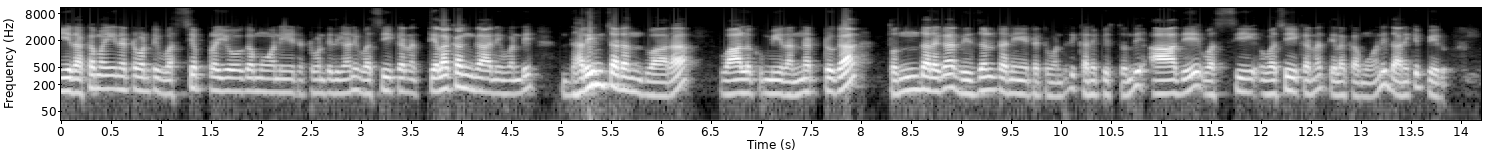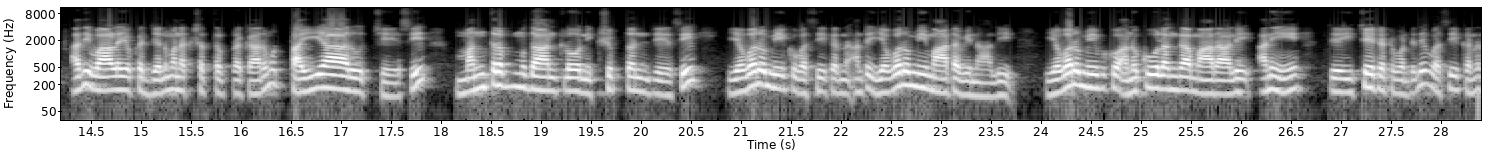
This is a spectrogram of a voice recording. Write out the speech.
ఈ రకమైనటువంటి వస్య ప్రయోగము అనేటటువంటిది కానీ వశీకరణ తిలకం కానివ్వండి ధరించడం ద్వారా వాళ్ళకు మీరు అన్నట్టుగా తొందరగా రిజల్ట్ అనేటటువంటిది కనిపిస్తుంది. అదే వశీ వశీకరణ తిలకము అని దానికి పేరు. అది వాళ్ళ యొక్క జన్మ నక్షత్ర ప్రకారము తయారు చేసి మంత్రము దాంట్లో నిక్షిప్తం చేసి ఎవరు మీకు వశీకరణ అంటే ఎవరు మీ మాట వినాలి ఎవరు మీకు అనుకూలంగా మారాలి అని ఇచ్చేటటువంటిది వశీకరణ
